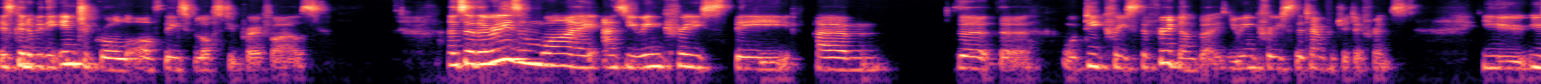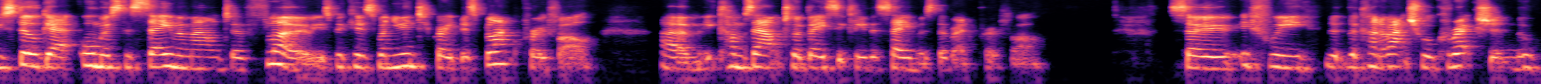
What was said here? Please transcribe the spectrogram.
is going to be the integral of these velocity profiles. And so the reason why, as you increase the, um, the, the or decrease the Froude number, you increase the temperature difference, you, you still get almost the same amount of flow is because when you integrate this black profile, um, it comes out to basically the same as the red profile. So if we, the, the, kind of actual correction, the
